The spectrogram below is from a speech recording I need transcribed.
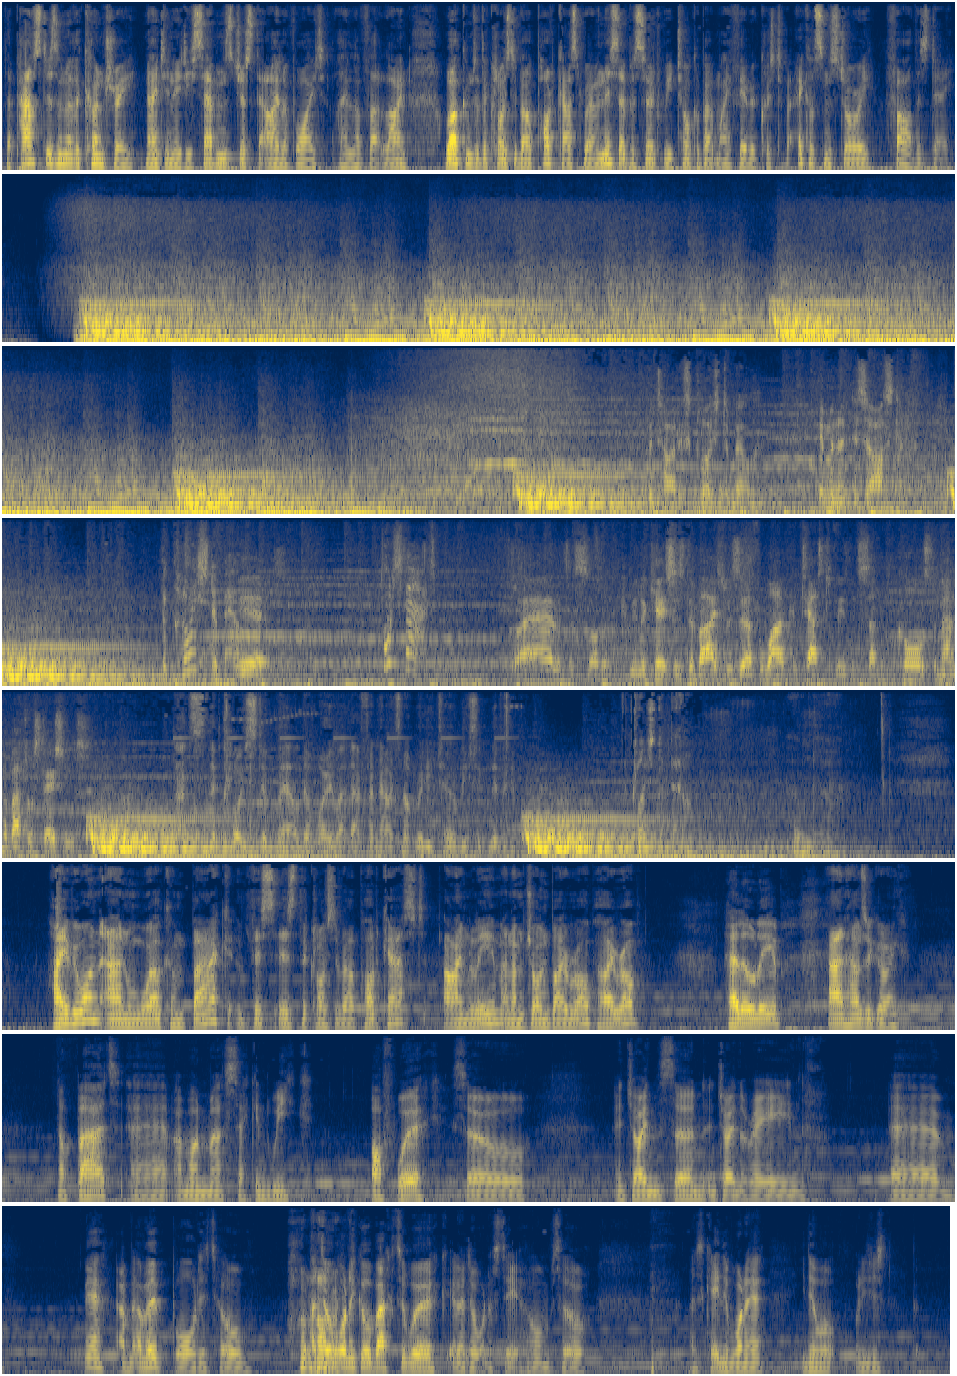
The past is another country. 1987's just the Isle of Wight. I love that line. Welcome to the Cloister Bell podcast, where in this episode we talk about my favourite Christopher Eccleston story, Father's Day. The TARDIS cloister bell. Imminent disaster. The cloister bell? Yes. What's that? Well, it's a sort of communications device reserved for wild catastrophes and sudden calls to man the battle stations. That's the cloister bell. Don't worry about that for now. It's not really terribly significant. The cloister bell? Oh no. Hi everyone, and welcome back. This is the Cloister Bell podcast. I'm Liam, and I'm joined by Rob. Hi, Rob. Hello, Liam. And how's it going? Not bad. Uh, I'm on my second week off work, so enjoying the sun, enjoying the rain. Um, yeah, I'm, I'm a bit bored at home. I don't want to go back to work, and I don't want to stay at home, so I just kind of want to, you know, when you just,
